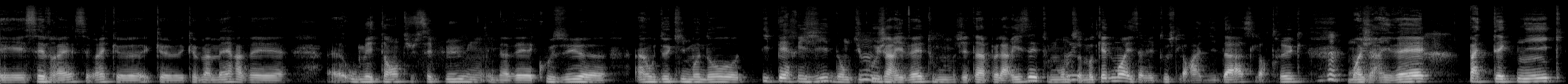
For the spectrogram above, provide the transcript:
et c'est vrai, c'est vrai que, que, que ma mère avait, euh, ou mes tantes, je sais plus, ils m'avaient cousu euh, un ou deux kimonos hyper rigides. Donc du coup, Mm. j'arrivais, tout j'étais un peu la risée, tout le monde Oui. se moquait de moi. Ils avaient tous leur Adidas, leur truc. moi, j'arrivais, pas de technique,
